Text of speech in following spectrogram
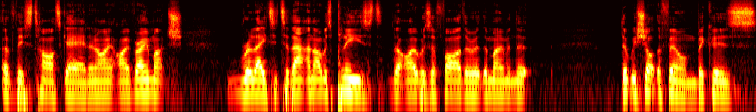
of this task ahead. And I, I very much related to that, and I was pleased that I was a father at the moment that that we shot the film because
